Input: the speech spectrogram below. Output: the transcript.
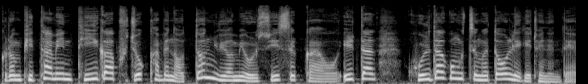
그럼 비타민 D가 부족하면 어떤 위험이 올 수 있을까요? 일단 골다공증을 떠올리게 되는데요.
